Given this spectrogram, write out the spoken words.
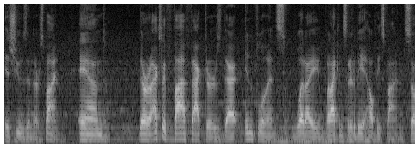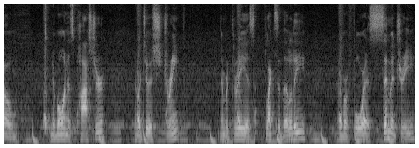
issues in their spine. And there are actually five factors that influence what I, what I consider to be a healthy spine. So number one is posture. Number two is strength. Number three is flexibility. Number four is symmetry.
